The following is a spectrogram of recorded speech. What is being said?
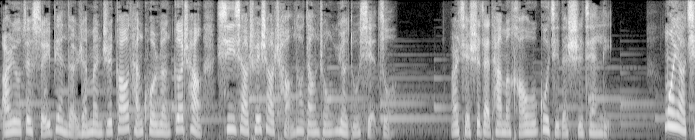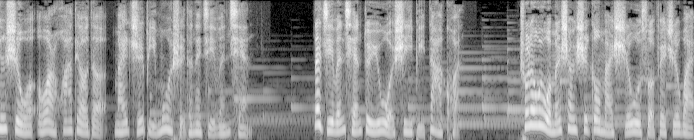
而又最随便的人们之高谈阔论、歌唱、嬉笑、吹哨、吵闹当中阅读写作。而且是在他们毫无顾忌的时间里，莫要轻视我偶尔花掉的买纸笔墨水的那几文钱。那几文钱对于我是一笔大款，除了为我们上市购买食物所费之外，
